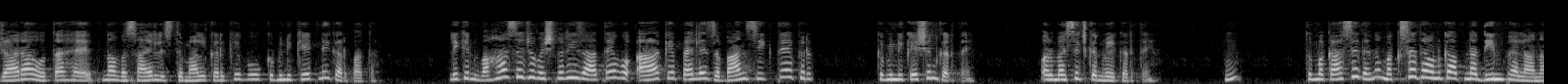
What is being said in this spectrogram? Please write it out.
جا رہا ہوتا ہے، اتنا وسائل استعمال کر کے وہ کمیونیکیٹ نہیں کر پاتا۔ لیکن وہاں سے جو مشنریز آتے ہیں، وہ آ کے پہلے زبان سیکھتے ہیں، پھر کمیونیکیشن کرتے ہیں اور میسج کنوے کرتے ہیں۔ تو مقاصد ہے نا، مقصد ہے ان کا اپنا دین پھیلانا۔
